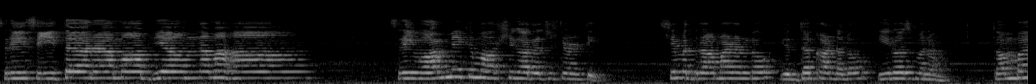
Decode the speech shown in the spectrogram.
శ్రీ సీతారామాభ్యాం నమ. శ్రీ వాల్మీకి మహర్షి గారు రచించినటువంటి శ్రీమద్ రామాయణంలో యుద్ధకాండలో ఈరోజు మనం తొంభై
